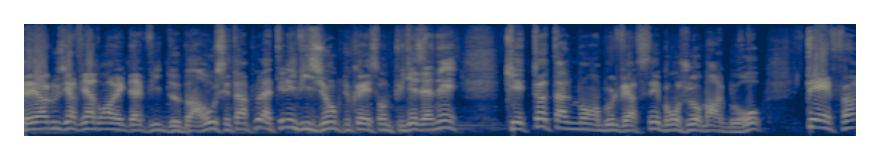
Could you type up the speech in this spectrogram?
D'ailleurs, nous y reviendrons avec David de Barrault. C'est un peu la télévision que nous connaissons depuis des années qui est totalement bouleversée. Bonjour Marc Bourreau. TF1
